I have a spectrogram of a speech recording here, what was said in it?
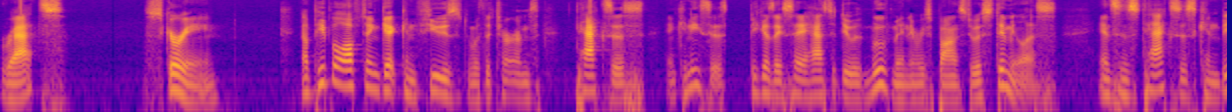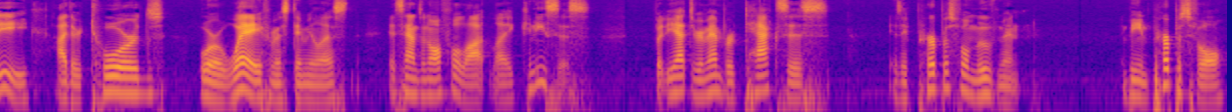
rats scurrying. Now, people often get confused with the terms taxis and kinesis because they say it has to do with movement in response to a stimulus. And since taxis can be either towards or away from a stimulus, it sounds an awful lot like kinesis. But you have to remember, taxis is a purposeful movement. Being purposeful,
